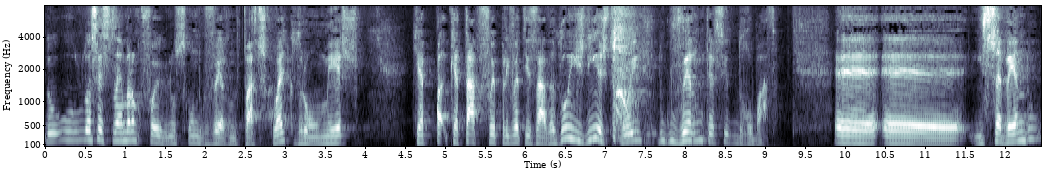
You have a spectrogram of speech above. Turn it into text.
o- não sei se lembram que foi no segundo governo de Passos Coelho, que durou um mês, que a, que a TAP foi privatizada dois dias depois do governo ter sido derrubado. Eh, eh, e sabendo,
